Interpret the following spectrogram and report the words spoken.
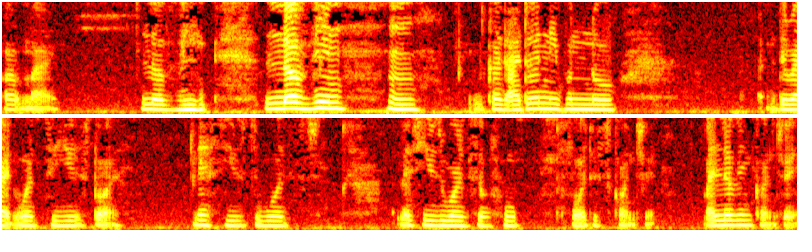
of my loving, loving, hmm, because I don't even know the right word to use, but let's use the words let's use words of hope for this country, my loving country.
